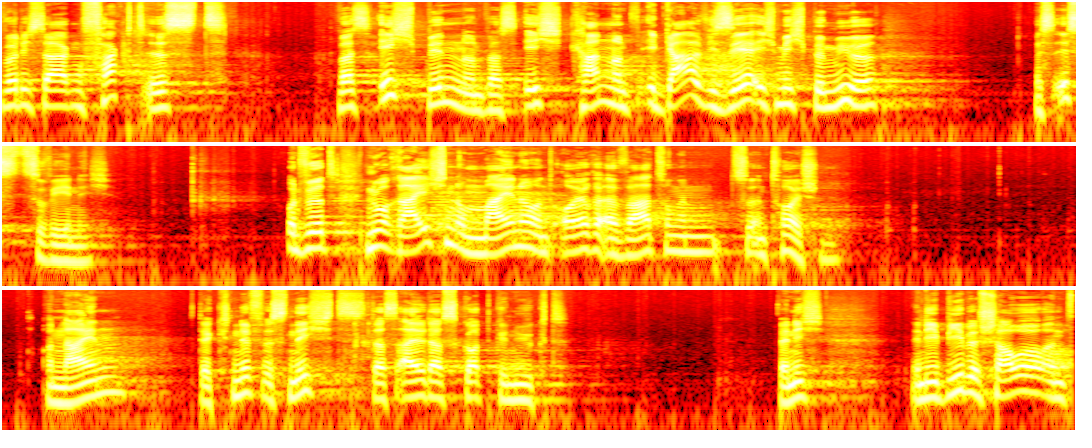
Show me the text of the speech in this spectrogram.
würde ich sagen, Fakt ist, was ich bin und was ich kann und egal wie sehr ich mich bemühe, es ist zu wenig und wird nur reichen, um meine und eure Erwartungen zu enttäuschen. Und nein, der Kniff ist nicht, dass all das Gott genügt. Wenn ich in die Bibel schaue und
